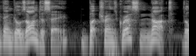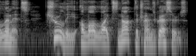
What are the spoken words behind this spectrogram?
then goes on to say, But transgress not the limits. Truly, Allah likes not the transgressors.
